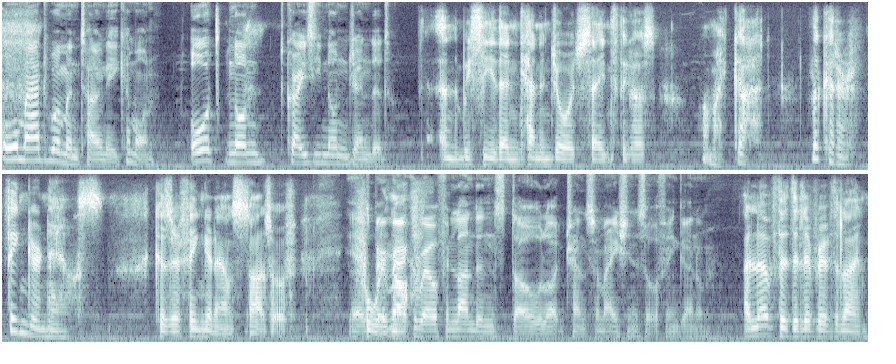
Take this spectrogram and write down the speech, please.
Or mad woman, Tony. Come on. Or non crazy, non gendered. And we see then Ken and George saying to the girls, "Oh my God, look at her fingernails," because her fingernails start sort of Yeah, it's a bit falling off. American Werewolf in London style, like transformation sort of thing going on. I love the delivery of the line.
